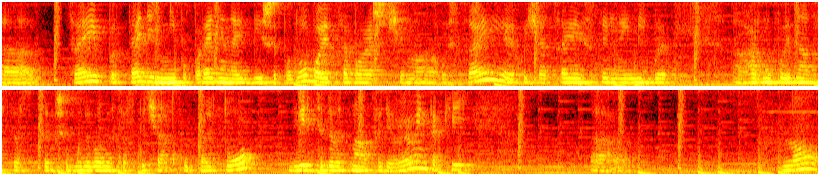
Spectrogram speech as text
Е, Цей теді мені попередньо навіть більше подобається, бач, чим е, ось цей, хоча цей стильний міг би гарно поєднатися з цим, що ми дивилися спочатку пальто. 219 гривень такий. Е, Ну,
